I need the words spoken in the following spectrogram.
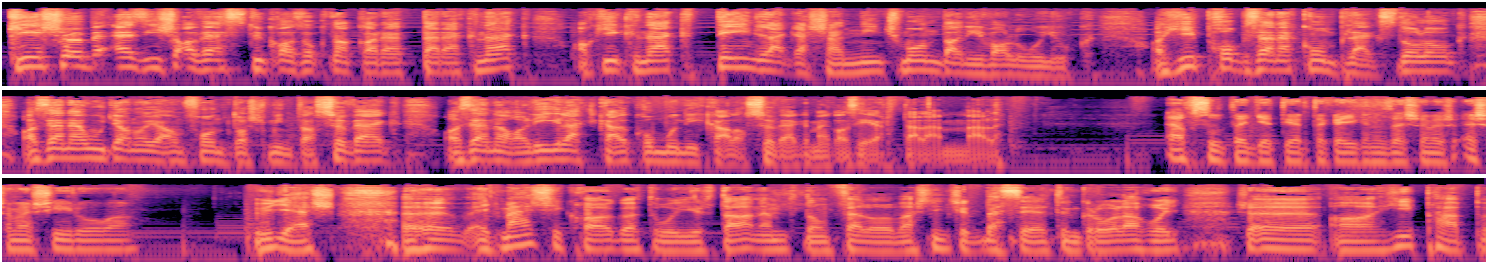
Később ez is a vesztük azoknak a rappereknek, akiknek ténylegesen nincs mondani valójuk. A hip-hop zene komplex dolog, a zene ugyanolyan fontos, mint a szöveg, a zene a lélekkel kommunikál, a szöveg meg az értelemmel. Abszolút egyetértek egyébként az SMS, SMS íróval. Ügyes. Egy másik hallgató írta, nem tudom felolvasni, csak beszéltünk róla, hogy a hip-hop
